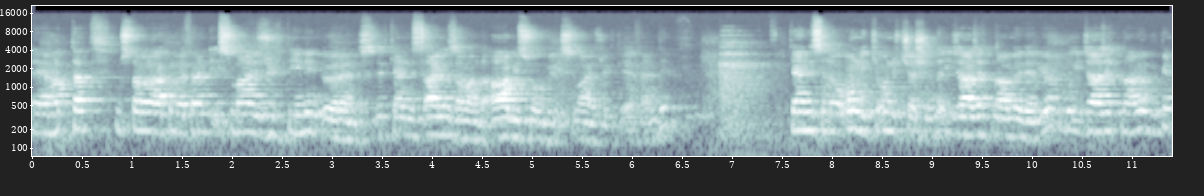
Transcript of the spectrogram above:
e, Hattat Mustafa Rakım Efendi İsmail Zühdi'nin öğrencisidir. Kendisi aynı zamanda abisi oluyor İsmail Zühdi Efendi. Kendisine 12-13 yaşında icazetname veriyor. Bu icazetname bugün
